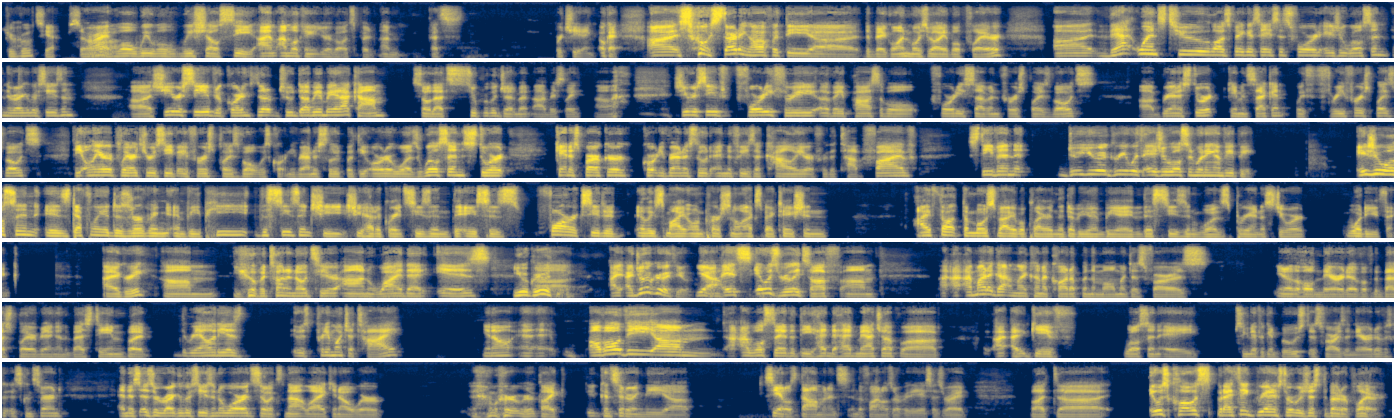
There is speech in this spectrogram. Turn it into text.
your votes yet. So all right, uh, well we will we shall see. I'm I'm looking at your votes, but I'm that's we're cheating. Okay. Uh, so starting off with the uh, the big one, most valuable player. Uh, that went to Las Vegas Aces forward A'ja Wilson in the regular season. Uh, she received, according to, to so that's super legitimate, obviously. Uh, she received 43 of a possible 47 first place votes. Uh, Breanna Stewart came in second with three first place votes. The only other player to receive a first place vote was Courtney Vandersloot, but the order was Wilson, Stewart, Candace Parker, Courtney Vandersloot, and Napheesa Collier for the top five. Stephen, do you agree with A'ja Wilson winning MVP? Asia Wilson is definitely a deserving MVP this season. She she had a great season. The Aces far exceeded at least my own personal expectation. I thought the most valuable player in the WNBA this season was Breanna Stewart. What do you think? I agree. Um, you have a ton of notes here on why that is. You agree with uh, me? I, I, do agree with you. Yeah, wow. it's it was really tough. Um, I, I might have gotten like kind of caught up in the moment as far as you know the whole narrative of the best player being on the best team, but the reality is it was pretty much a tie. You know, and, although the um, I will say that the head-to-head matchup, uh, I, I gave Wilson a significant boost as far as the narrative is, is, concerned. And this is a regular season award, so it's not like you know we're we're, we're like considering the uh, Seattle's dominance in the finals over the Aces, right? But uh, it was close. But I think Breanna Stewart was just the better player.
